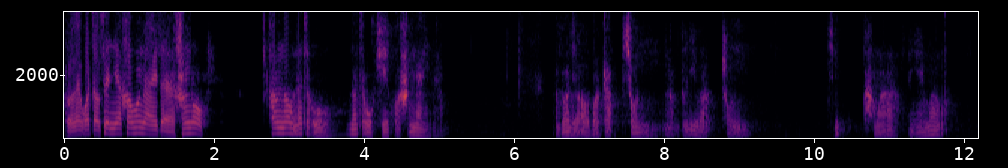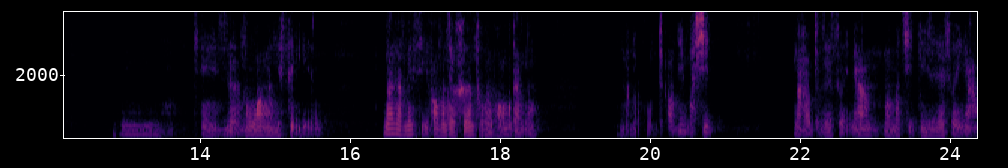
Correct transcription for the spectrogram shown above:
ตอนแรกว่าจะเอาเส้นเนี้ยเข้าข้างในแต่ข้างนอก ข้างนอกน่าจะโอ น่าจะโอเคกว่าข้างในนะครับ แล้วก็เดี๋ยวเอาประกับชนนะครับตัวนี้ว่าชนชึบเข้ามาเป็นไงบ้างอืมโอเคเดี๋ยวระวังอันนี้สี น่าจะไม่สีเพราะมันจะเคลื่อนตัวไปพร้อมกันเนาะนะครับผมจะเอานี่มาชิดนะครับ จะได้สวยงามมามาชิดนี่จะได้สวยงาม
